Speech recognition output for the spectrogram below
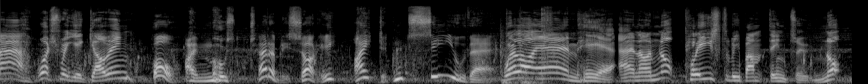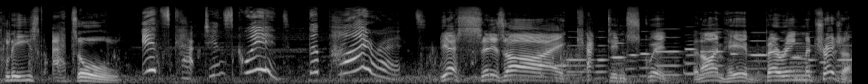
Ah, watch where you're going. Oh, I'm most terribly sorry. I didn't see you there. Well, I am here, and I'm not pleased to be bumped into. Not pleased at all. It's Captain Squid, the pirate. Yes, it is I, Captain Squid, and I'm here burying my treasure.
